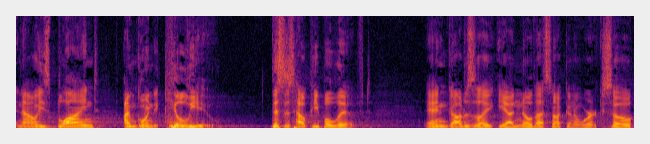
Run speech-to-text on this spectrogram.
now he's blind, I'm going to kill you. This is how people lived. And God was like, yeah, no, that's not going to work. So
